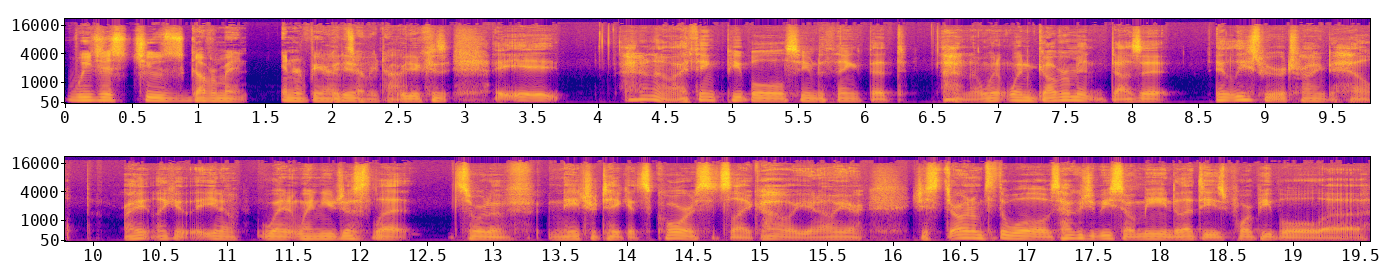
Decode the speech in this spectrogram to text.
We just choose government interference every time. We do because I don't know. I think people seem to think that I don't know when when government does it. At least we were trying to help, right? Like you know, when when you just let sort of nature take its course, it's like, oh, you know, you're just throwing them to the wolves. How could you be so mean to let these poor people uh,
